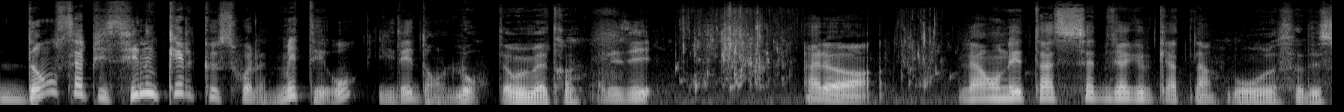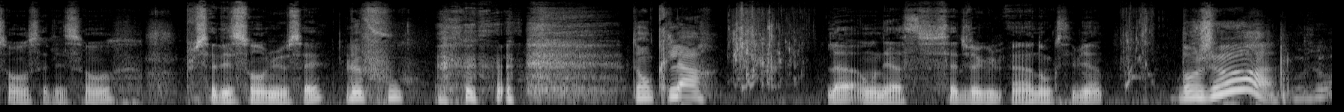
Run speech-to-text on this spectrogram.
dans sa piscine, quelle que soit la météo, il est dans l'eau. Thermomètre. Allez-y. Alors, là on est à 7,4 là. Bon, ça descend, ça descend. Plus ça descend, mieux c'est. Le fou. Donc là Là, on est à 7,1, donc c'est bien. Bonjour Bonjour.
